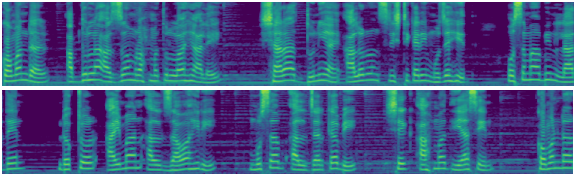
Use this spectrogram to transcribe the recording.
কমান্ডার আবদুল্লাহ আজম রহমতুল্লাহ আলাই সারা দুনিয়ায় আলোড়ন সৃষ্টিকারী মুজাহিদ Osama bin Laden, doctor Ayman al Zawahiri, Musab al Zarqawi, Sheikh Ahmed Yassin, commander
